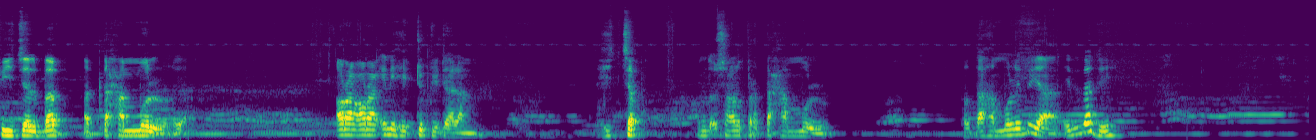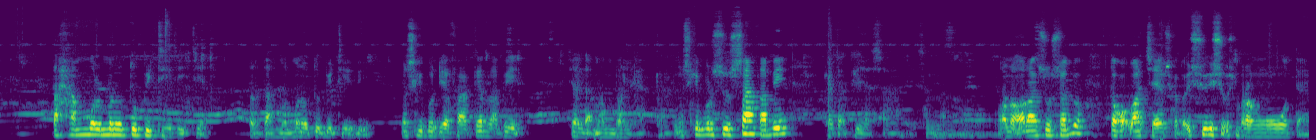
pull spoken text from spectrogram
fi jalbab at-tahammul ya. Orang-orang ini hidup di dalam hijab untuk selalu bertahammul. Bertahammul itu ya itu tadi tahammul menutupi diri dia. Bertahammul menutupi diri. Meskipun dia fakir tapi dia tidak memperlihatkan. Meskipun susah tapi kata biasa. Senang. Kalau orang susah tuh tokok wajah kata isu-isu merengut ya.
